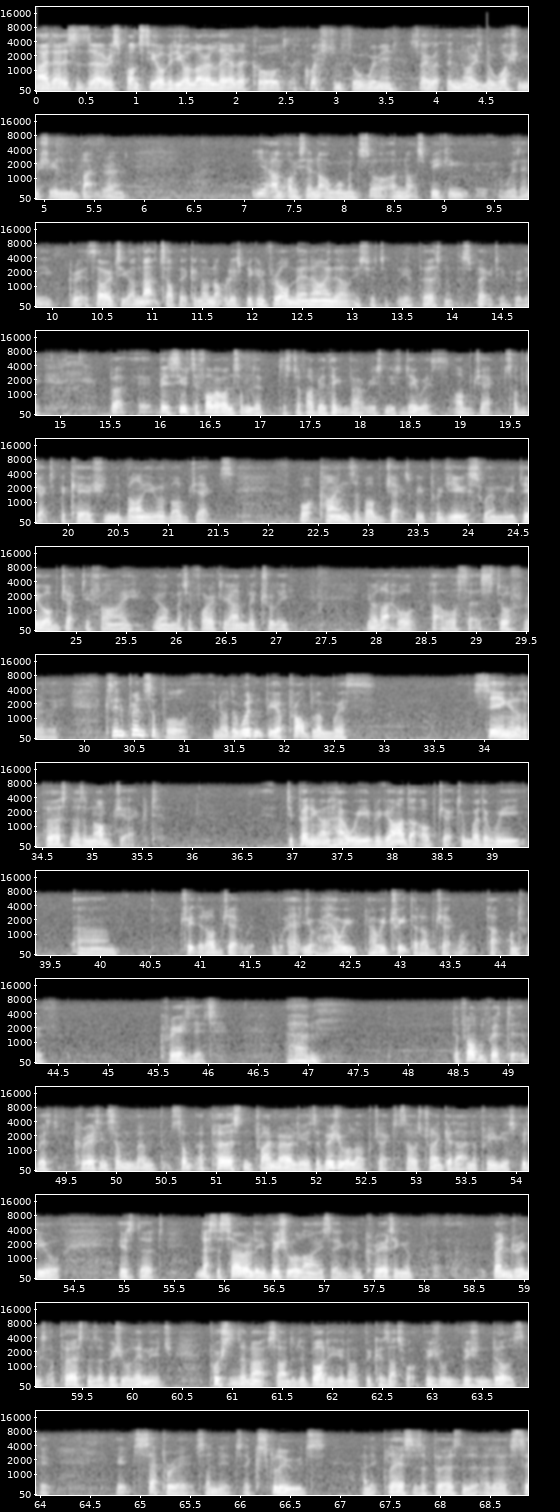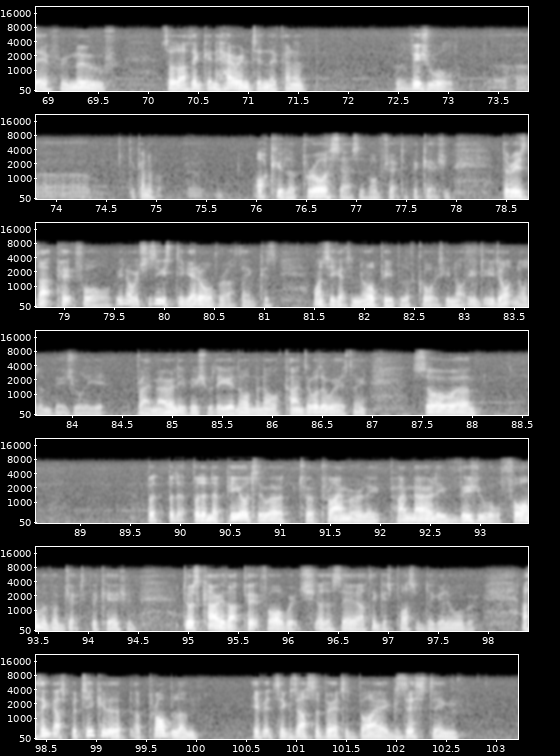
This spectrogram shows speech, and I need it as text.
Hi there, this is a response to your video, Loreleila, called A Question for Women. Sorry about the noise in the washing machine in the background. Yeah, I'm, obviously I'm not a woman, so I'm not speaking with any great authority on that topic, and I'm not really speaking for all men either. It's just a, a personal perspective, really. But, uh, but it seems to follow on some of the, the stuff I've been thinking about recently to do with objects, objectification, the value of objects, what kinds of objects we produce when we do objectify, you know, metaphorically and literally you know that whole that whole set of stuff really. Because in principle you know there wouldn't be a problem with seeing another person as an object depending on how we regard that object and whether we um, treat that object you know how we how we treat that object that once we've created it. Um, the problem with with creating some, um, some a person primarily as a visual object as I was trying to get at in a previous video is that necessarily visualizing and creating a rendering a person as a visual image pushes them outside of the body you know because that's what visual vision does. It it separates and it excludes and it places a person at a safe remove. So I think inherent in the kind of visual uh, the kind of uh, ocular process of objectification there is that pitfall you know which is easy to get over I think because once you get to know people of course you're not you, you don't know them visually primarily visually, you know them in all kinds of other ways. So, um, but but but an appeal to a to a primarily primarily visual form of objectification does carry that pitfall, which, as I say, I think it's possible to get over. I think that's particularly a problem if it's exacerbated by existing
